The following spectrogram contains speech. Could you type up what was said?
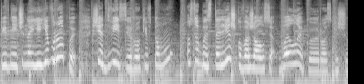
Північної Європи ще 200 років тому особисте ліжко вважалося великою розкішю.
